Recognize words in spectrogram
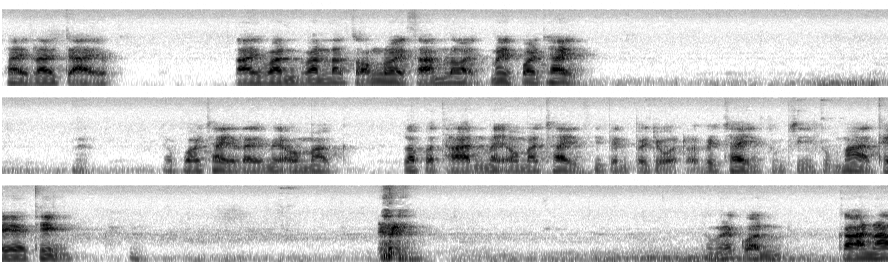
ใช่รายจ่ายรายวันวันละสองร้อยสามร้อยไม่พอใช่ถ้าพอใช่อะไรไม่เอามารับประทานไม่เอามาใช้ที่เป็นประโยชน์เอาไปใช้สุ่มสี่สุ่มห้าเททิ้งสมัยก่อนกาน้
